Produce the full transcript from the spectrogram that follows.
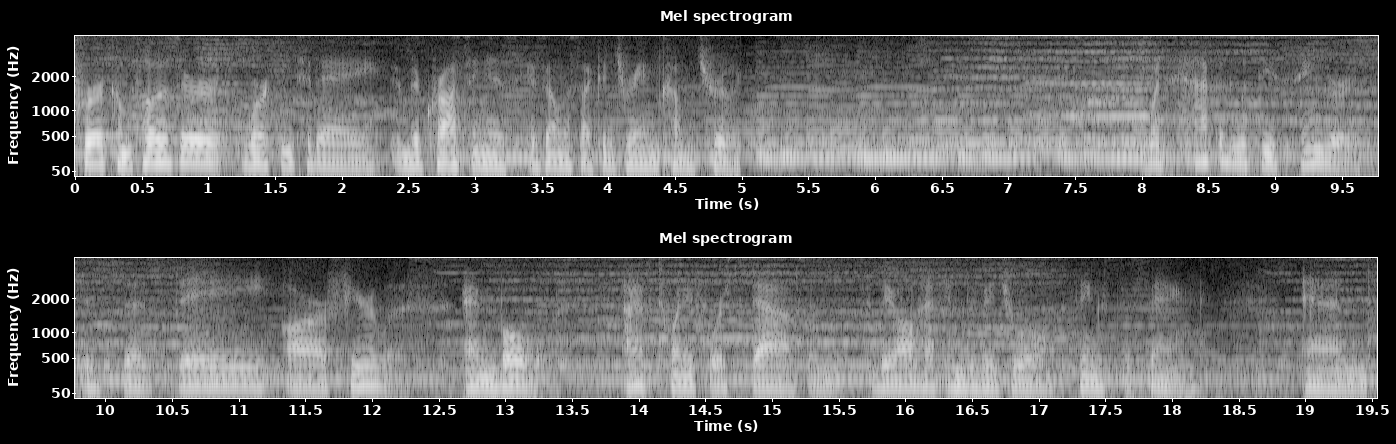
For a composer working today, The Crossing is, is almost like a dream come true. What's happened with these singers is that they are fearless and bold. I have 24 staffs and they all have individual things to sing. And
